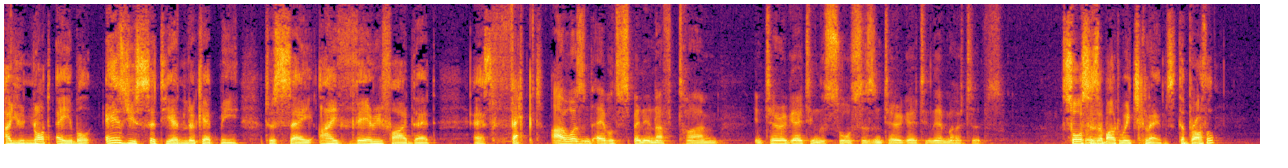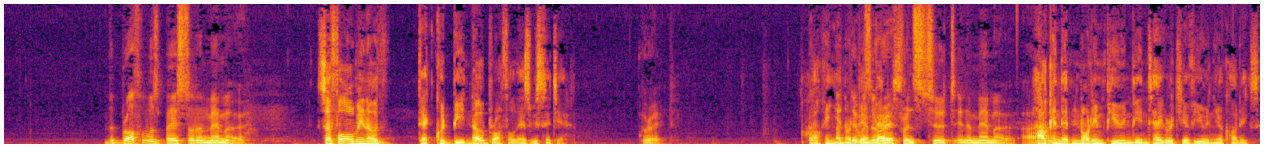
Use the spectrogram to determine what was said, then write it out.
are you not able, as you sit here and look at me, to say, I verified that as fact? I wasn't able to spend enough time interrogating the sources, interrogating their motives. Sources about which claims? The brothel? The brothel was based on a memo, So, for all we know, there could be no brothel as we sit here. correct? How can you But not there be was a reference to it in a memo. How Um, can that not impugn the integrity of you and your colleagues?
